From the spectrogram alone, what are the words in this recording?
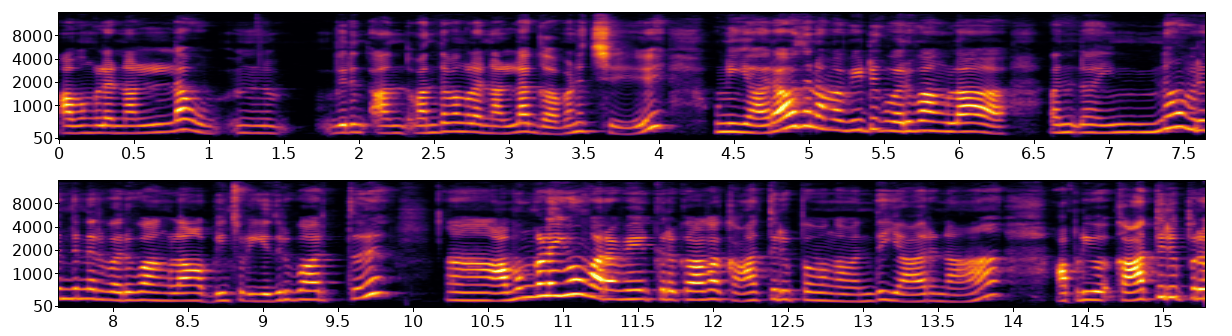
அவங்கள நல்லா விருந் அந் வந்தவங்களை நல்லா கவனித்து உன்னை யாராவது நம்ம வீட்டுக்கு வருவாங்களா? வந் இன்னும் விருந்தினர் வருவாங்களா? அப்படின்னு சொல்லி எதிர்பார்த்து அவங்களையும் வரவேற்கிறதுக்காக காத்திருப்பவங்க வந்து யாருன்னா அப்படி காத்திருப்புற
